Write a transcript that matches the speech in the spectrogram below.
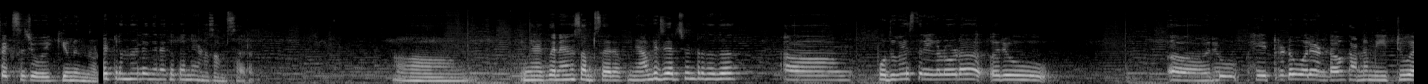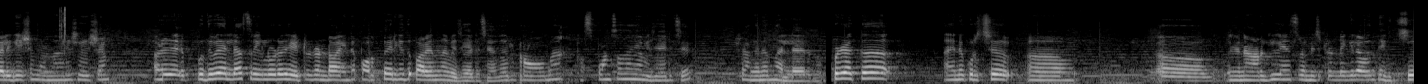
സെക്സ് ചോദിക്കുമെന്നുള്ളത് കേട്ടിരുന്നാലും ഇങ്ങനെയൊക്കെ തന്നെയാണ് സംസാരം. ഇങ്ങനെയൊക്കെ തന്നെയാണ് സംസാരം. ഞാൻ വിചാരിച്ചുകൊണ്ടിരുന്നത് പൊതുവെ സ്ത്രീകളോട് ഒരു ഒരു ഹേറ്റഡ് പോലെ ഉണ്ടാവും. കാരണം മീ ടു അലിഗേഷൻ വന്നതിന് ശേഷം അവർ പൊതുവെ എല്ലാ സ്ത്രീകളോടും ഒരു ഹേറ്റ്രഡ് ഉണ്ടാവും. അതിന്റെ പുറത്തായിരിക്കും ഇത് പറയുന്നത് വിചാരിച്ചത് അതൊരു ട്രോമ റെസ്പോൺസ് എന്നാണ് ഞാൻ വിചാരിച്ചത് പക്ഷെ അങ്ങനെയൊന്നും അല്ലായിരുന്നു. ഇപ്പോഴൊക്കെ അതിനെക്കുറിച്ച് ഇങ്ങനെ ആർഗ്യൂ ചെയ്യാൻ ശ്രമിച്ചിട്ടുണ്ടെങ്കിൽ അവൻ തിരിച്ച്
